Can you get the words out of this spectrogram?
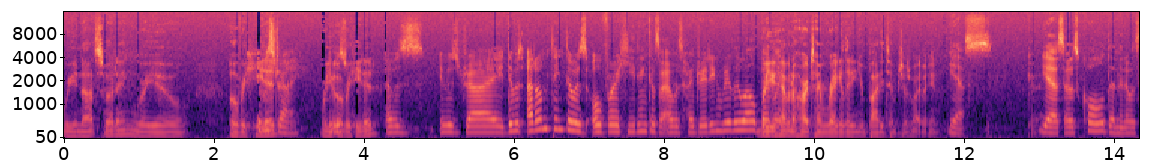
Were you not sweating? Were you overheated? it was dry. Were you was- overheated? It was it was dry. There was I don't think there was overheating because I was hydrating really well. Were But you like- having a hard time regulating your body temperature? Is what I mean. yes, Okay. yes. I was cold and then it was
